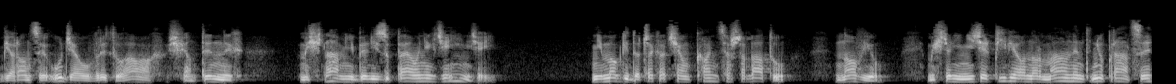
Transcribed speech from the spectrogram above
biorący udział w rytuałach świątynnych, myślami byli zupełnie gdzie indziej. Nie mogli doczekać się końca szabatu, nowiu. Myśleli niecierpliwie o normalnym dniu pracy,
